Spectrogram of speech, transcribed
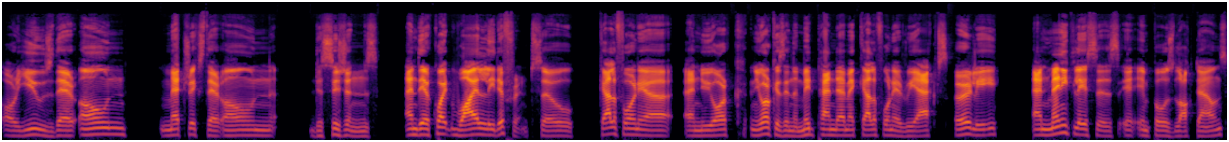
or use their own metrics, their own decisions and they're quite wildly different. So California and New York, New York is in the mid pandemic, California reacts early and many places impose lockdowns.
